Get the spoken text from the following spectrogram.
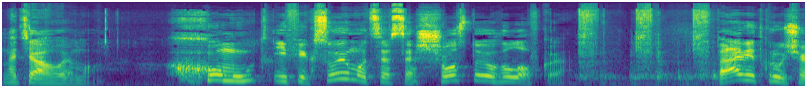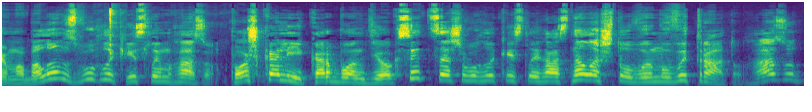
натягуємо хомут і фіксуємо це все шостою головкою. Та відкручуємо балон з вуглекислим газом. По шкалі карбон-діоксид, це ж вуглекислий газ, налаштовуємо витрату газу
